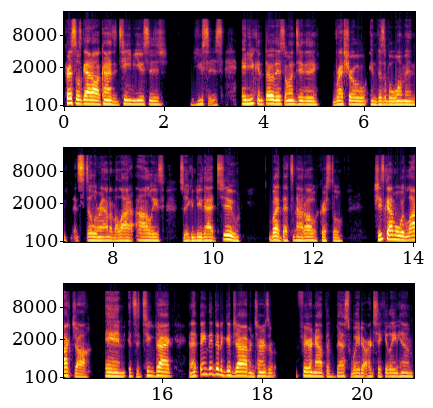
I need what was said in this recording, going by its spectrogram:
Crystal's got all kinds of team uses uses, and you can throw this onto the retro Invisible Woman that's still around on a lot of ollies, so you can do that too. But that's not all Crystal. She's coming with Lockjaw, and it's a two pack. And I think they did a good job in terms of figuring out the best way to articulate him.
